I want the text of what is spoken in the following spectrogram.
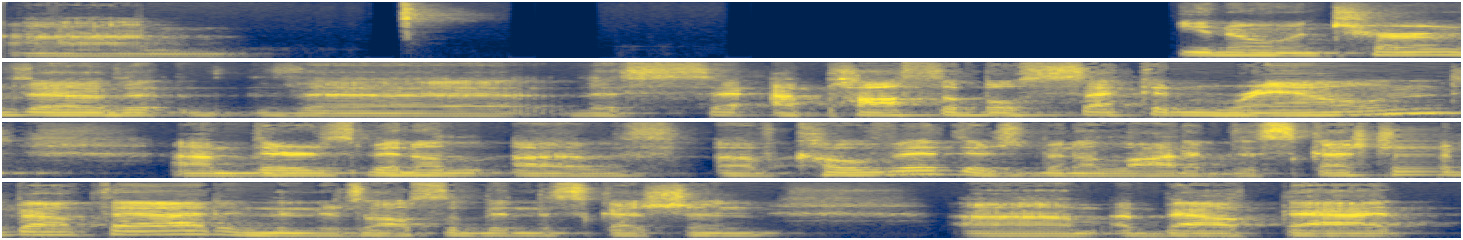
Um, you know, in terms of the the a possible second round, um, there's been a of of COVID. There's been a lot of discussion about that, and then there's also been discussion um, about that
